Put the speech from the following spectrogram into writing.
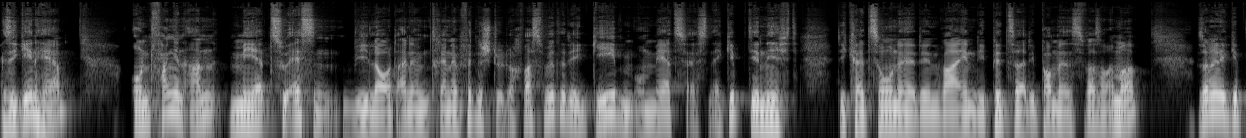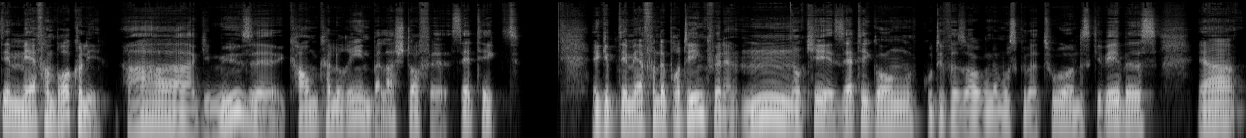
Sie gehen her und fangen an, mehr zu essen, wie laut einem Trainer im Fitnessstudio. Doch was wird er dir geben, um mehr zu essen? Er gibt dir nicht die Calzone, den Wein, die Pizza, die Pommes, was auch immer, sondern er gibt dir mehr vom Brokkoli. Ah, Gemüse, kaum Kalorien, Ballaststoffe, sättigt. Er gibt dir mehr von der Proteinquelle. Mm, okay, Sättigung, gute Versorgung der Muskulatur und des Gewebes. Ja,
